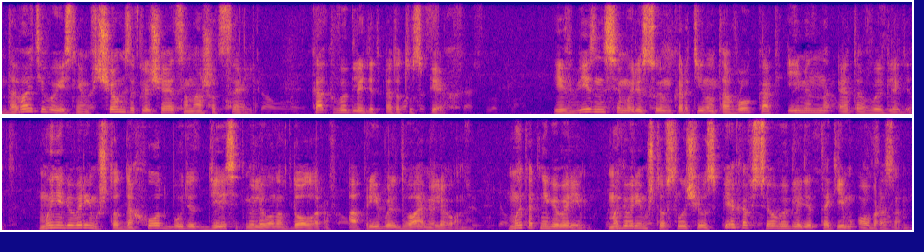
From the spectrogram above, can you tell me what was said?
Давайте выясним, в чем заключается наша цель, как выглядит этот успех. И в бизнесе мы рисуем картину того, как именно это выглядит. Мы не говорим, что доход будет 10 миллионов долларов, а прибыль 2 миллиона. Мы так не говорим. Мы говорим, что в случае успеха все выглядит таким образом.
